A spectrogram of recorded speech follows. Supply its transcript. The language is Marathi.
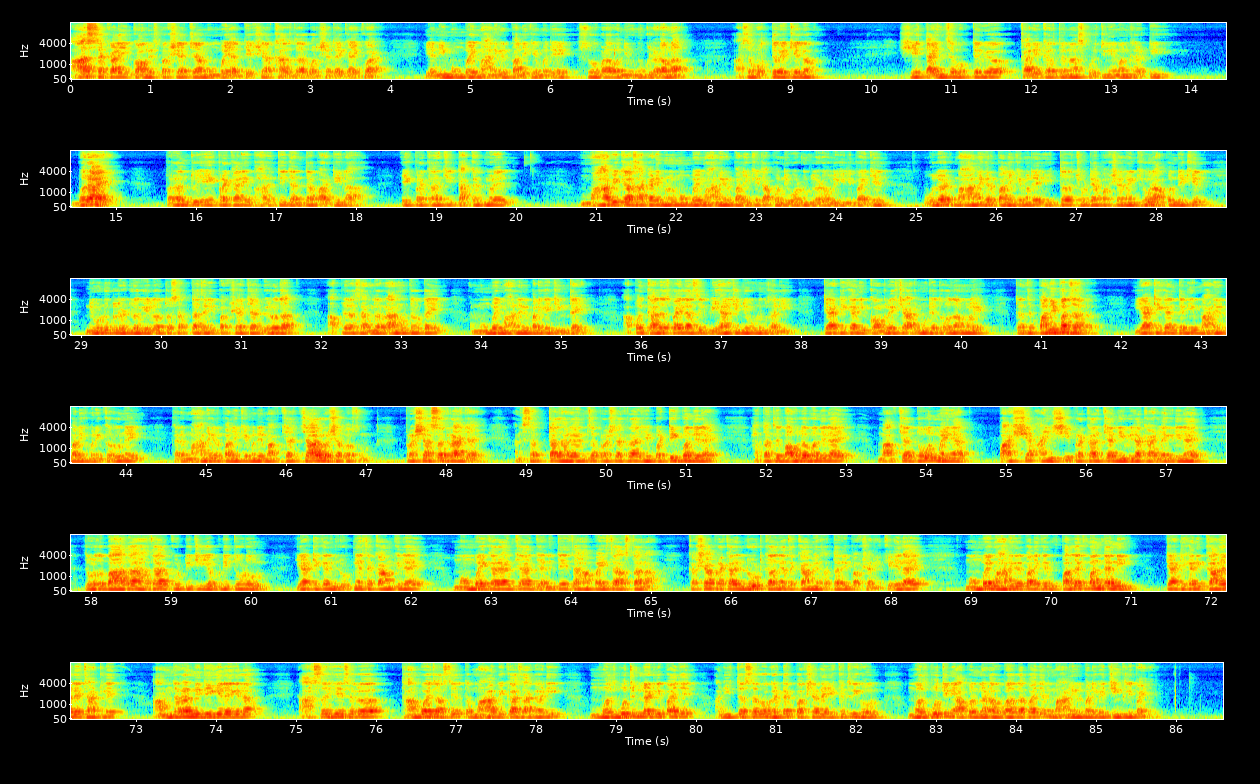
आज सकाळी काँग्रेस पक्षाच्या मुंबई अध्यक्षा खासदार वर्षाताई गायकवाड यांनी मुंबई महानगरपालिकेमध्ये स्वबळावर निवडणूक लढवणार असं वक्तव्य केलं. हे ताईंचं वक्तव्य कार्यकर्त्यांना स्फूर्ती निर्माण करण्यासाठी बरं आहे. परंतु एक प्रकारे भारतीय जनता पार्टीला एक प्रकारची ताकद मिळेल. महाविकास आघाडी म्हणून मुंबई महानगरपालिकेत आपण निवडणूक लढवली गेली पाहिजे. उलट महानगरपालिकेमध्ये इतर छोट्या पक्षांना घेऊन आपण देखील निवडणूक लढलं गेलं तर सत्ताधारी पक्षाच्या विरोधात आपल्याला चांगलं रान उठवता येईल आणि मुंबई महानगरपालिका जिंकता येईल. आपण कालच पाहिलं असेल बिहारची निवडणूक झाली. त्या ठिकाणी काँग्रेसच्या आडमुठ्या धोरणामुळे त्यांचं पानिपत झालं. या ठिकाणी त्यांनी महानगरपालिकेमध्ये करू नये कारण महानगरपालिकेमध्ये मागच्या चार वर्षापासून प्रशासक राज आहे आणि सत्ताधाऱ्यांचं प्रशासक राज हे बट्टीक बनलेलं आहे हातातले बावलं बनलेलं आहे. मागच्या दोन महिन्यात पाचशे ऐंशी प्रकारच्या निविदा काढल्या गेलेल्या आहेत. जवळजवळ बारा हजार कोटीची एफडी तोडून या ठिकाणी लुटण्याचं काम केलं आहे. मुंबईकरांच्या जनतेचा हा पैसा असताना कशा प्रकारे लूट करण्याचं काम या सत्ताधारी पक्षाने केलेलं आहे. मुंबई महानगरपालिकेत पालकमंत्र्यांनी त्या ठिकाणी कार्यालय छाटलेत आमदारांना निधी गेला गेला. असं हे सगळं थांबवायचं असेल तर महाविकास आघाडी मजबूतीने लढली पाहिजे आणि इतर सर्व घटक पक्षांना एकत्रित घेऊन मजबूतीने आपण लढा उभारला पाहिजे आणि महानगरपालिका जिंकली पाहिजे.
